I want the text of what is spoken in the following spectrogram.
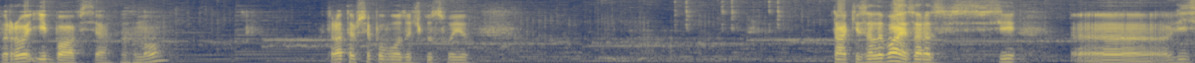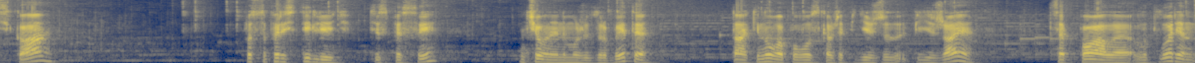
Проїбався гном, втративши повозочку свою. Так, і заливає зараз всі е, війська. Просто перестрілюють ці списи. Нічого вони не можуть зробити. Так, і нова повозка вже під'їжджає. Це пале Лоплоріан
